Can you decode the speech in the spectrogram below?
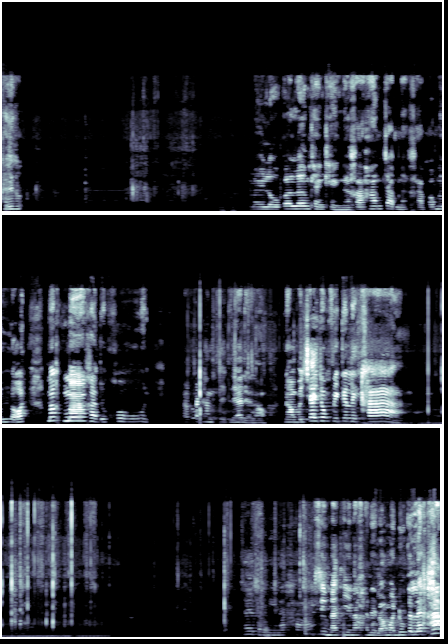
ให้ ไมโลก็เริ่มแข็งๆนะคะ ห้ามจับนะคะ เพราะมันร้อนมากๆค่ะทุกคนแล้วก็ทำเสร็จแล้วเดี๋ยวเรานำไปแช่ช่องฟรีซกันเลยค่ะแช่ตรงนี้นะคะสิบนาทีนะคะ เดี๋ยวเรามาดูกันเลยค่ะ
